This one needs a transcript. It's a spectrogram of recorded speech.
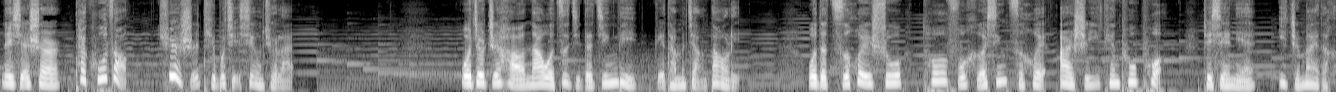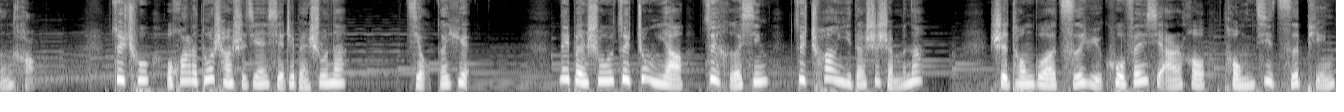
那些事儿太枯燥，确实提不起兴趣来。我就只好拿我自己的经历给他们讲道理。我的词汇书《托福核心词汇二十一天突破》这些年一直卖得很好。最初我花了多长时间写这本书呢？九个月。那本书最重要、最核心、最创意的是什么呢？是通过词语库分析而后统计词频，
